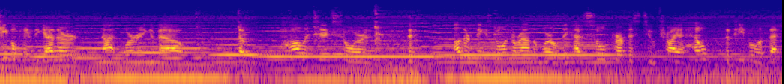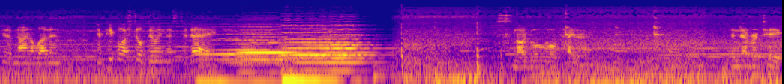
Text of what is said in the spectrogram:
people came together not worrying about the politics or the other things going around the world. They had a sole purpose to try to help the people affected of 9-11, and people are still doing this today. snuggle a little tighter and never take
